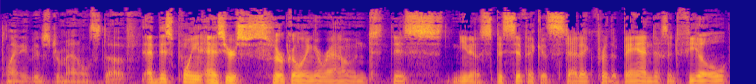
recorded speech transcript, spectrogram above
plenty of instrumental stuff. At this point, as you're circling around this, you know, specific aesthetic for the band, does it feel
